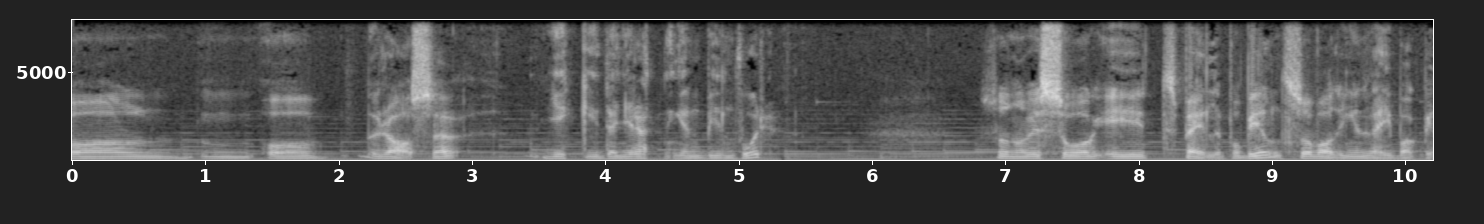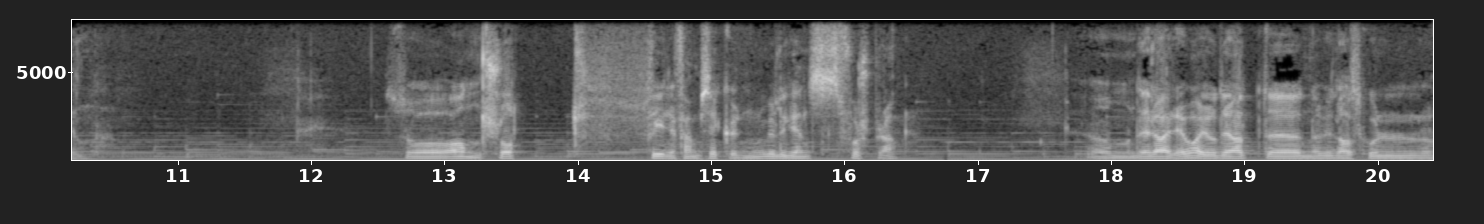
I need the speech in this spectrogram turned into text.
Og, og raset gikk i den retningen bilen for. Så når vi så i speilet på bilen, så var det ingen vei bak bilen. Så anslått fire-fem sekunder muligens forsprang. Det rare var jo det at eh, når vi da skulle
